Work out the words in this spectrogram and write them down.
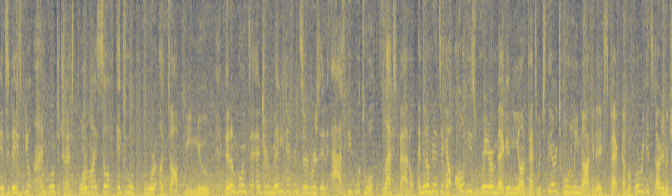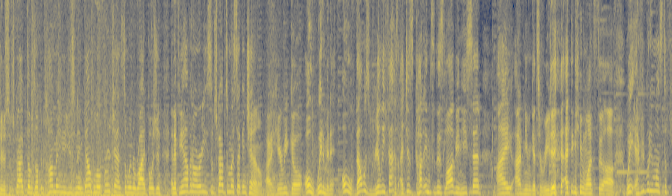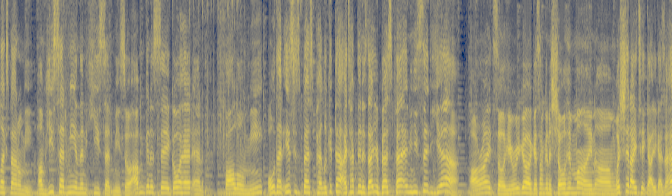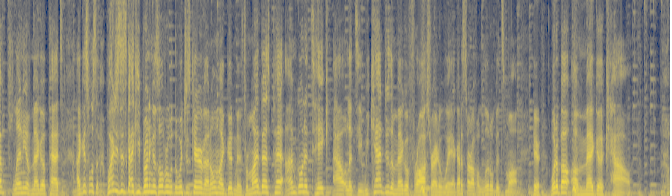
In today's video, I'm going to transform myself into a poor adopt me noob. Then I'm going to enter many different servers and ask people to a flex battle. And then I'm going to take out all of these rare mega neon pets, which they are totally not going to expect. Now, before we get started, make sure to subscribe, thumbs up, and comment your username down below for a chance to win a ride potion. And if you haven't already, subscribe to my second channel. All right, here we go. Oh, wait a minute. Oh, that was really fast. I just got into this lobby and he said, I, I didn't even get to read it. I think he wants to, uh, wait, everybody wants to flex battle me. Um, he said me and then he said me. So I'm going to say go ahead and follow me. Oh, that is his best pet. Look at that. I typed in, is that your best pet? And he said, yeah. All right, so here we go. I guess I'm going to show him mine. Um, what should I take out, you guys? I have plenty of mega pets. I guess what's... Why does this guy keep running us over with the witch's caravan? Oh my goodness. For my best pet, I'm going to take out... Let's see. We can't do the mega frost right away. I got to start off a little bit small. Here, what about a mega cow?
